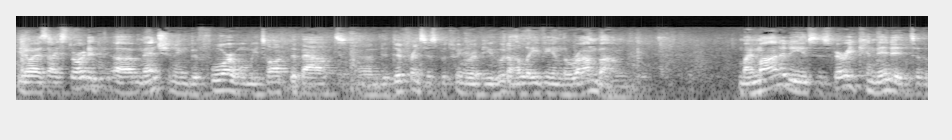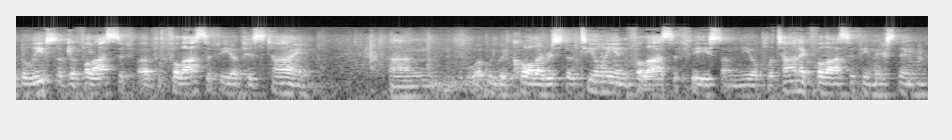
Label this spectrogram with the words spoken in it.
You know, as I started uh, mentioning before when we talked about um, the differences between Rabbi Yehuda Halevi and the Rambam, Maimonides is very committed to the beliefs of the philosophy of, philosophy of his time. Um, what we would call Aristotelian philosophy, some Neoplatonic philosophy mixed in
